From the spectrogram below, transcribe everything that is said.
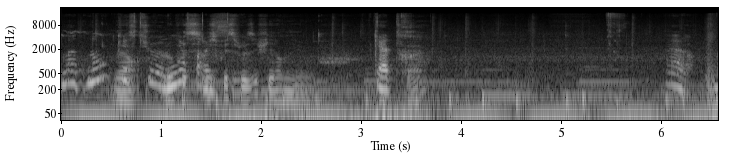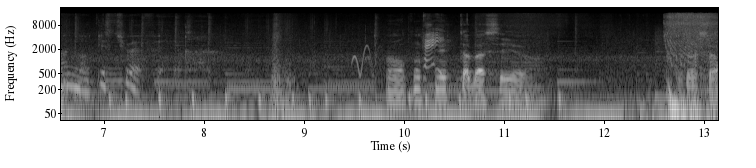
Maintenant, qu'est-ce que tu vas venir par ici explosif, il en est où 4. Ouais. Alors, maintenant, qu'est-ce que tu vas faire On va continuer de tabasser euh, comme ça.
